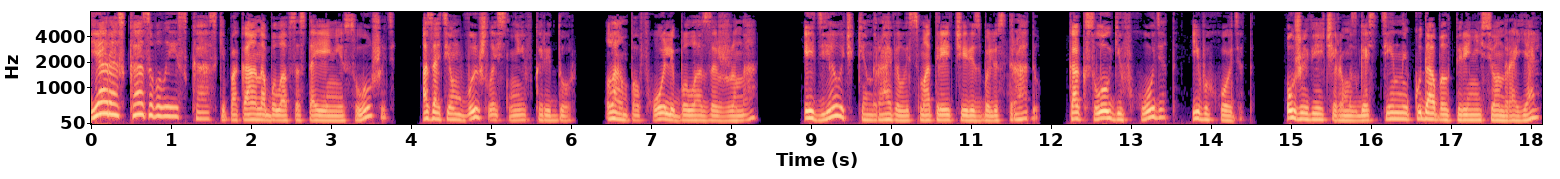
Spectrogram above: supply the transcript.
Я рассказывала ей сказки, пока она была в состоянии слушать, а затем вышла с ней в коридор. Лампа в холле была зажжена, и девочке нравилось смотреть через балюстраду, как слуги входят и выходят. Уже вечером из гостиной, куда был перенесен рояль,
